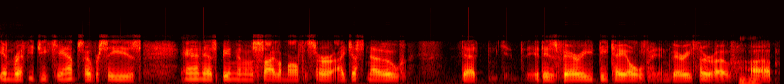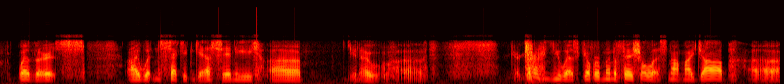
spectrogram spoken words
in refugee camps overseas, and as being an asylum officer, I just know that it is very detailed and very thorough. Mm-hmm. Uh, whether it's I wouldn't second guess any, uh, you know, uh, U.S. government official. It's not my job. Uh,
